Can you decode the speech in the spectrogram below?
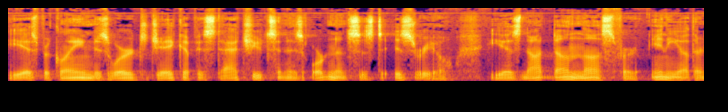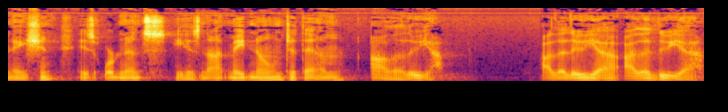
He has proclaimed his word to Jacob, his statutes and his ordinances to Israel. He has not done thus for any other nation. His ordinance he has not made known to them. Alleluia. Alleluia, alleluia.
